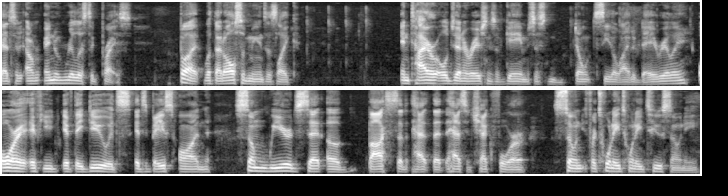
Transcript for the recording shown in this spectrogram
that's um, an unrealistic price. But what that also means is like entire old generations of games just don't see the light of day really or if you if they do it's it's based on some weird set of boxes that has that has to check for Sony for 2022 Sony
